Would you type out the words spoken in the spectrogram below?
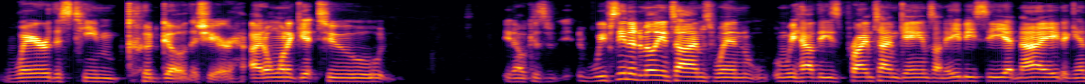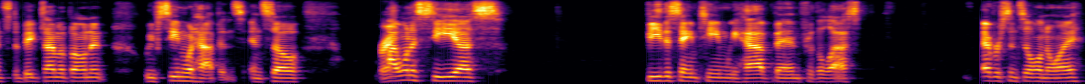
where this team could go this year. I don't want to get too, you know, because we've seen it a million times when when we have these primetime games on ABC at night against a big time opponent. We've seen what happens, and so right. I want to see us be the same team we have been for the last ever since Illinois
